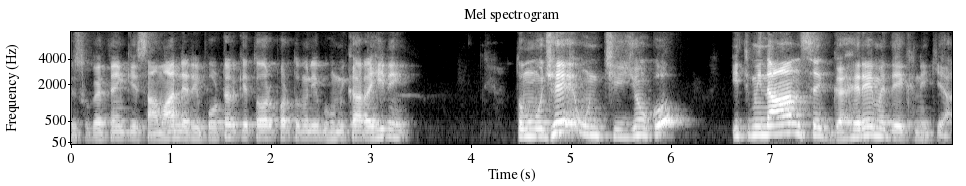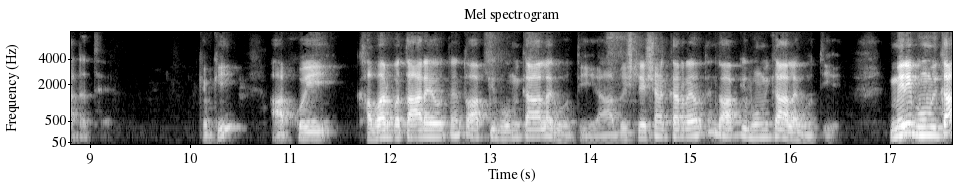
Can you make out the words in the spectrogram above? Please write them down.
जिसको कहते हैं कि सामान्य रिपोर्टर के तौर पर तो मेरी भूमिका रही नहीं तो मुझे उन चीज़ों को इत्मीनान से गहरे में देखने की आदत है। क्योंकि आप कोई खबर बता रहे होते हैं तो आपकी भूमिका अलग होती है, आप विश्लेषण कर रहे होते हैं तो आपकी भूमिका अलग होती है। मेरी भूमिका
